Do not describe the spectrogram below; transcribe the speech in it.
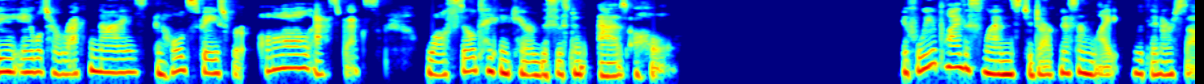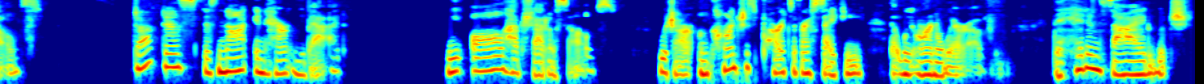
being able to recognize and hold space for all aspects while still taking care of the system as a whole. If we apply this lens to darkness and light within ourselves, darkness is not inherently bad. We all have shadow selves, which are unconscious parts of our psyche that we aren't aware of. The hidden side, which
